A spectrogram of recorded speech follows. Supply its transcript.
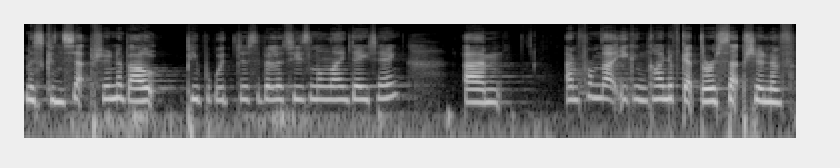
misconception about people with disabilities and online dating. Um, and from that, you can kind of get the reception of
